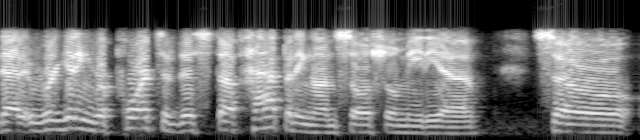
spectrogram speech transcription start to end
that we're getting reports of this stuff happening on social media. So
